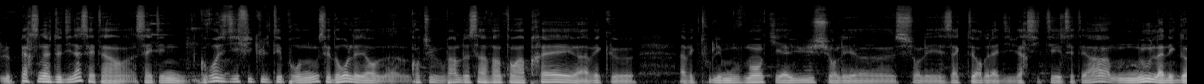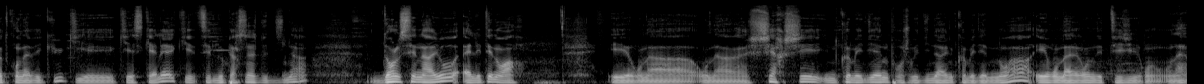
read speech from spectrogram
Le personnage de Dina, ça a été, été une grosse difficulté pour nous. C'est drôle, quand tu parles de ça 20 ans après, avec... Euh, avec tous les mouvements qu'il y a eu sur les, euh, sur les acteurs de la diversité, etc. Nous, l'anecdote qu'on a vécue, qui est, qui est ce qu'elle est, c'est le personnage de Dina, dans le scénario, elle était noire. Et on a, on a cherché une comédienne pour jouer Dina, une comédienne noire, et on a, on était, on a,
